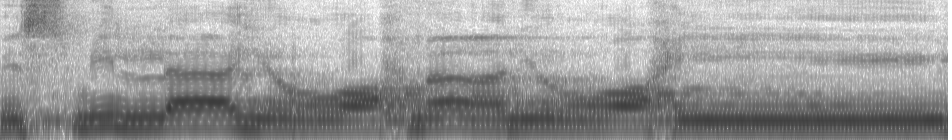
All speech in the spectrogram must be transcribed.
بسم الله الرحمن الرحيم.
